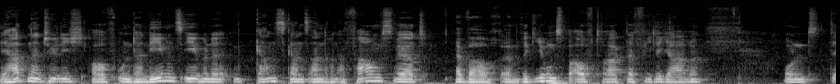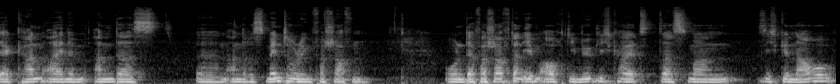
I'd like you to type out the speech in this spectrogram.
Der hat natürlich auf Unternehmensebene einen ganz, ganz anderen Erfahrungswert. Er war auch ähm, Regierungsbeauftragter viele Jahre und der kann einem anders, äh, ein anderes Mentoring verschaffen. Und der verschafft dann eben auch die Möglichkeit, dass man sich genau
